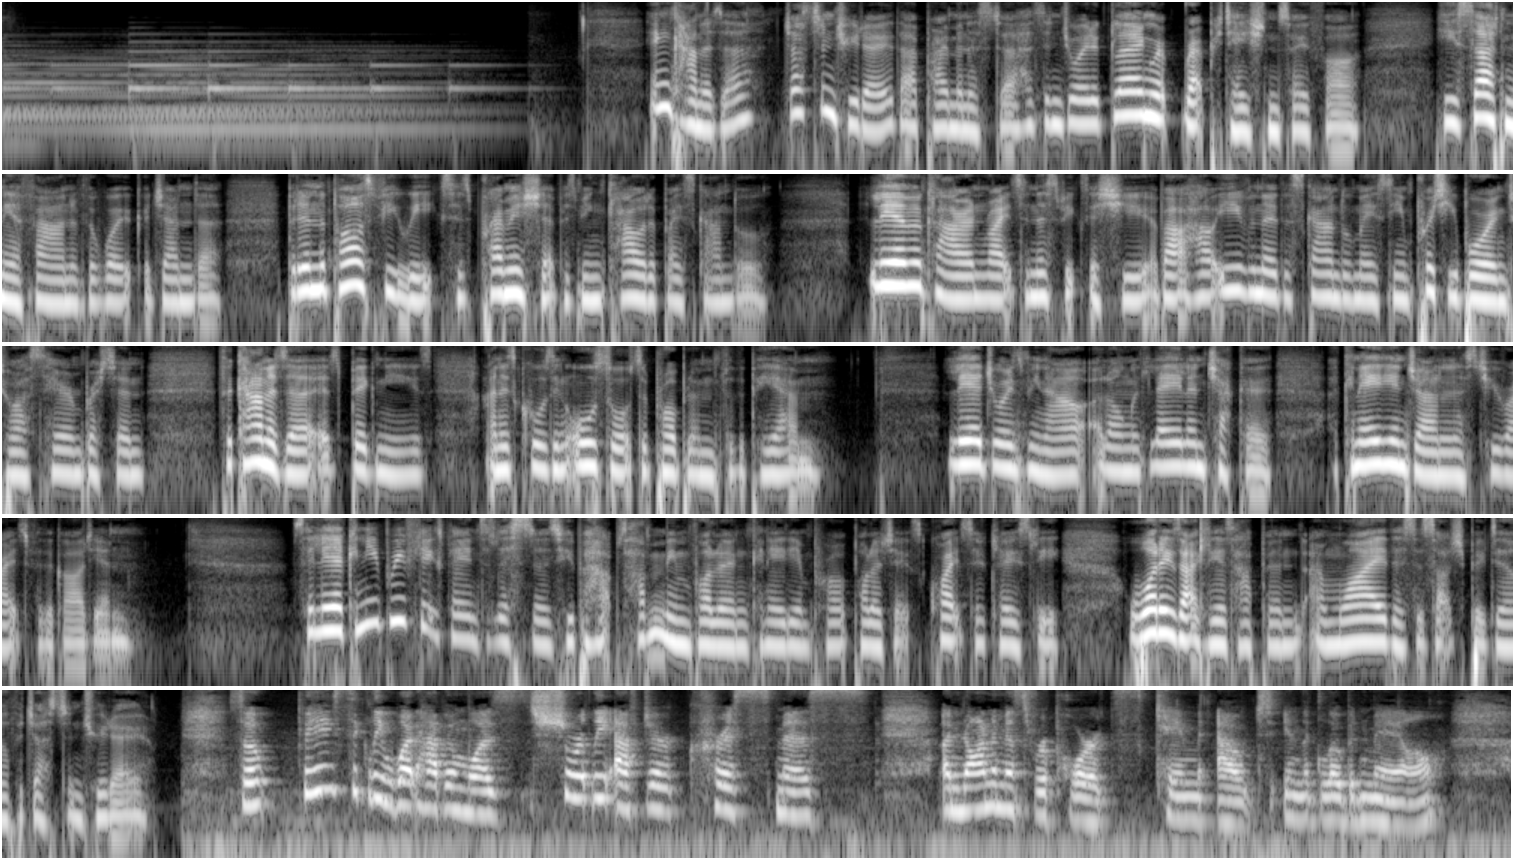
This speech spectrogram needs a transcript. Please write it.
In Canada, Justin Trudeau, their Prime Minister, has enjoyed a glowing rep- reputation so far. He's certainly a fan of the woke agenda, but in the past few weeks, his premiership has been clouded by scandal. Leah McLaren writes in this week's issue about how even though the scandal may seem pretty boring to us here in Britain, for Canada it's big news and is causing all sorts of problems for the PM. Leah joins me now, along with Leyland Cecco, a Canadian journalist who writes for The Guardian. So, Leah, can you briefly explain to listeners who perhaps haven't been following Canadian pro- politics quite so closely what exactly has happened and why this is such a big deal for Justin Trudeau? So, basically, what happened was shortly after Christmas, anonymous reports came out in the Globe and Mail,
